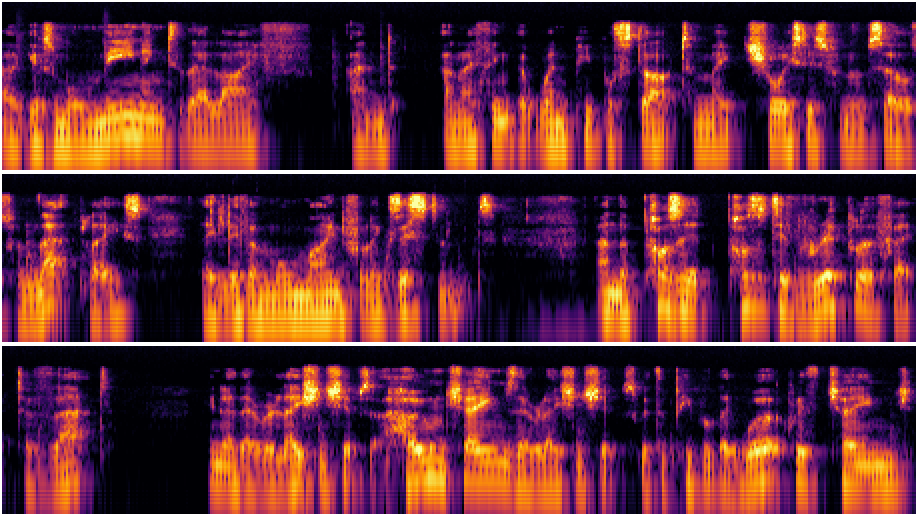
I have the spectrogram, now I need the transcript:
uh, gives more meaning to their life, and and I think that when people start to make choices for themselves from that place, they live a more mindful existence. And the positive positive ripple effect of that you know their relationships at home change their relationships with the people they work with change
